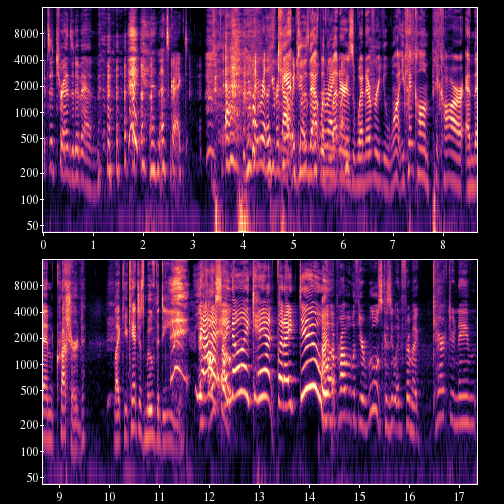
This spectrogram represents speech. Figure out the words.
it's a transitive N. yeah, That's correct. I really You forgot can't which do that with right letters One. whenever you want. You can't call him Picard and then Crushered. Like you can't just move the D. Yeah, also- I know I can't, but I do. I have a problem with your rules because it went from a character name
